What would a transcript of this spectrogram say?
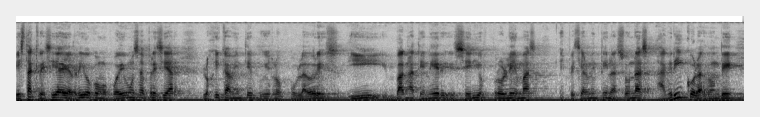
esta crecida del río, como podemos apreciar, lógicamente pues los pobladores y van a tener serios problemas, especialmente en las zonas agrícolas, donde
